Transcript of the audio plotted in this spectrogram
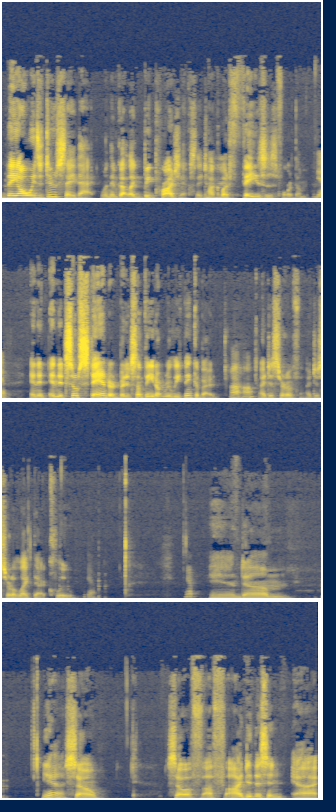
they always do say that when they've got like big projects. They talk Mhm. about phases for them. Yeah. And it and it's so standard, but it's something you don't really think about. Uh huh. I just sort of I just sort of like that clue. Yeah. Yep. And um yeah, so so if, if I did this in uh,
